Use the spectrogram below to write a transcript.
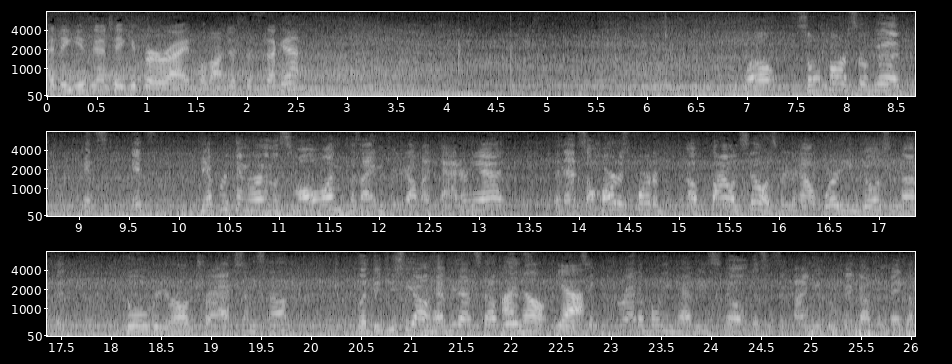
I think he's going to take you for a ride. Hold on just a second. Well, so far so good. It's it's different than running the small one because I haven't figured out my pattern yet. And that's the hardest part of, of plowing snow is figuring out where you can go so you don't have to go over your own tracks and stuff. But did you see how heavy that stuff is? I know, yeah. It's incredibly heavy snow. This is the kind you can pick up and make a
